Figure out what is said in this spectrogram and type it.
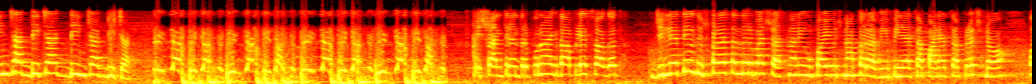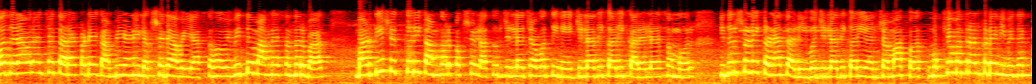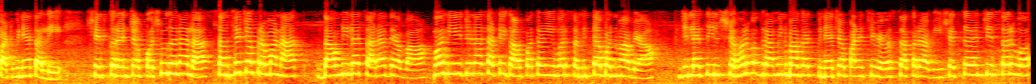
डिंचाक डिचाक डिंचाक डिचाक विश्रांतीनंतर पुन्हा एकदा आपले स्वागत. जिल्ह्यातील दुष्काळासंदर्भात शासनाने उपाययोजना करावी पिण्याचा पाण्याचा प्रश्न व जनावरांच्या चाऱ्याकडे गांभीर्याने लक्ष द्यावे यासह विविध मागण्यासंदर्भात भारतीय शेतकरी कामगार पक्ष लातूर जिल्ह्याच्या वतीने जिल्हाधिकारी कार्यालयासमोर निदर्शने करण्यात आली व जिल्हाधिकारी यांच्या मार्फत मुख्यमंत्र्यांकडे निवेदन पाठविण्यात आले. शेतकऱ्यांच्या पशुधनाला संख्येच्या प्रमाणात दावणीला चारा द्यावा व नियोजनासाठी गावपातळीवर समित्या बनवाव्या जिल्ह्यातील शहर व ग्रामीण भागात पिण्याच्या पाण्याची व्यवस्था करावी शेतकऱ्यांची सर्व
